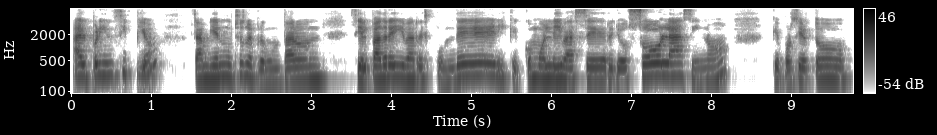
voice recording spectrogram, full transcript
Al principio, también muchos me preguntaron si el padre iba a responder y que cómo le iba a hacer yo sola, si no, que por cierto,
